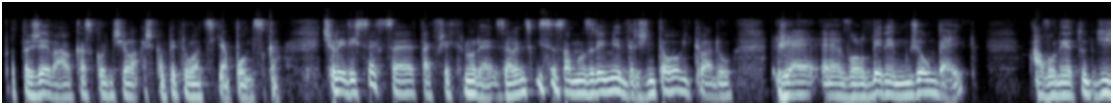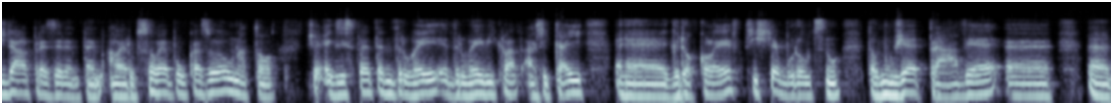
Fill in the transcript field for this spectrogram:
protože válka skončila až kapitulací Japonska. Čili když se chce, tak všechno jde. Zelenský se samozřejmě drží toho výkladu, že eh, volby nemůžou být, a on je tudíž dál prezidentem, ale Rusové poukazují na to, že existuje ten druhý výklad a říkají, eh, kdokoliv v příště budoucnu to může právě eh, eh,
